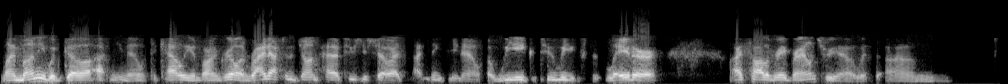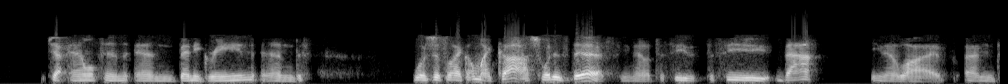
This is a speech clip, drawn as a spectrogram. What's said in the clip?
my money would go uh, you know to Bar and Grill. And right after the John Patitucci show I I think you know a week two weeks later I saw the Ray Brown trio with um Jeff Hamilton and Benny Green and was just like oh my gosh what is this? You know to see to see that you know live. And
